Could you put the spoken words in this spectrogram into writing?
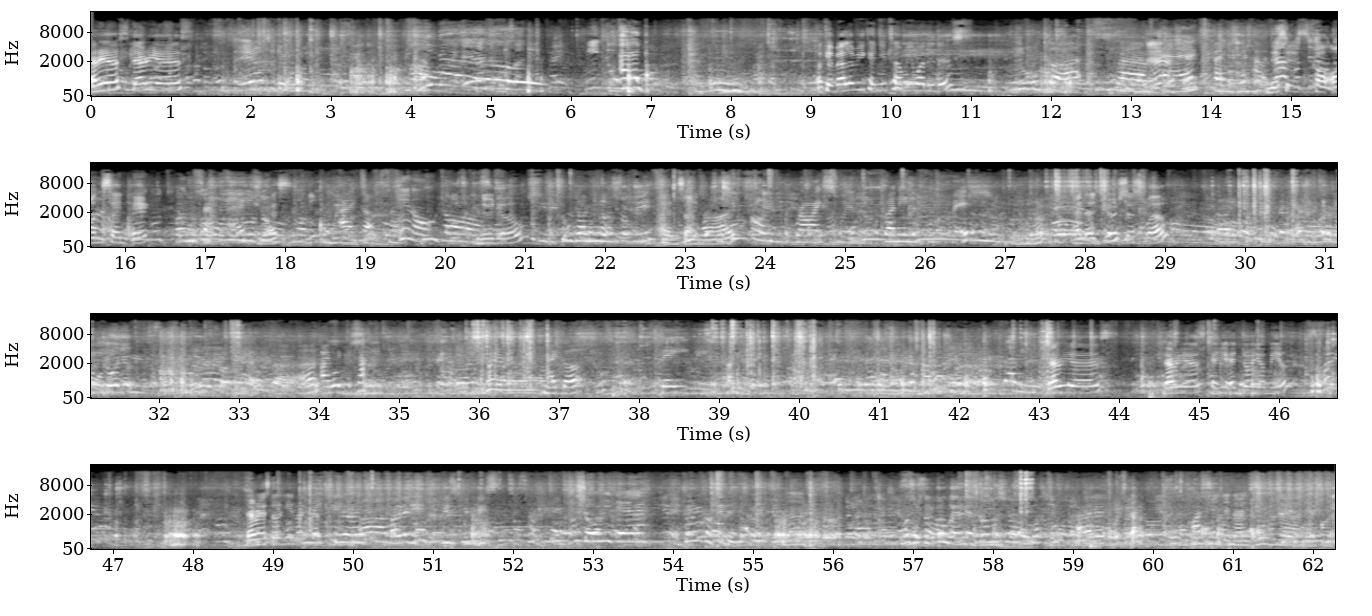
Darius, Darius. Okay, Valerie, can you tell me what it is? We've got some eggs. I don't know how This is called onsen egg. Onsen eggs. Yes. I got some udon. Noodles Udon noodles. and some rice Rice with funny little fish. Mm-hmm. and a juice as well. I think it's And I baby. Darius, Darius, can you enjoy your meal? Darius, don't eat like that, please. Show me there. 箸で大丈夫だよねこれ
